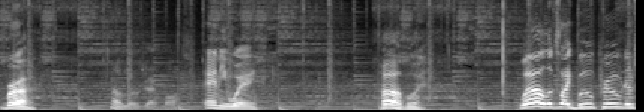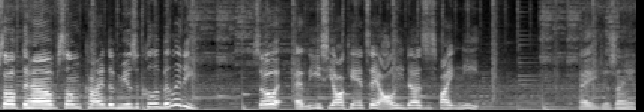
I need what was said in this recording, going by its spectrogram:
Bruh. I love Dragon Ball. Anyway. Oh boy. Well, looks like Buu proved himself to have some kind of musical ability. So, at least y'all can't say all he does is fight and eat. Hey, just saying.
